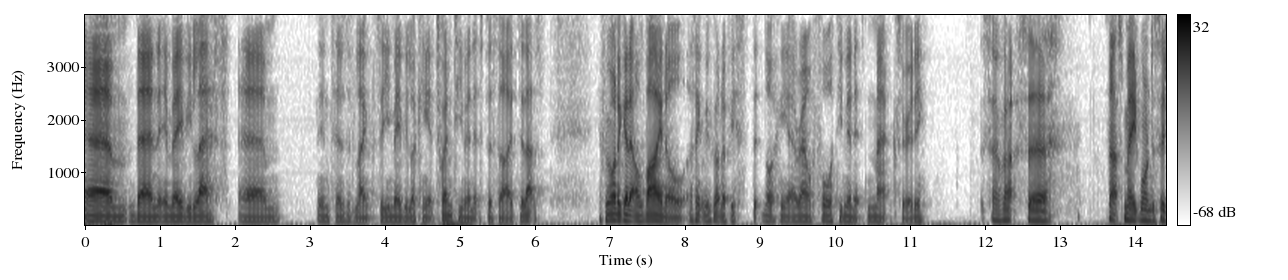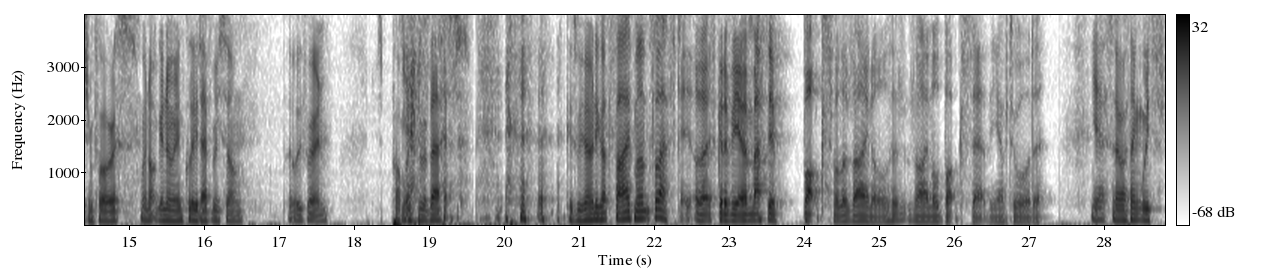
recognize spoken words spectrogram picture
um, then it may be less um, in terms of length so you may be looking at 20 minutes per side so that's if we want to get it on vinyl i think we've got to be looking at around 40 minutes max really So that's uh, that's made one decision for us. We're not going to include every song that we've written. Just probably Yes. for the best because we've only got five months left. although it's going to be a massive box full of vinyls a vinyl box set that you have to order Yeah, so I think we've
